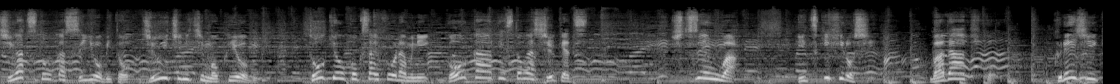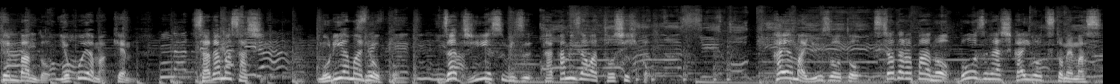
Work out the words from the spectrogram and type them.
4月10日水曜日と11日木曜日。東京国際フォーラムに豪華アーティストが集結。出演は五木ひろし和田アキ子クレイジーケンバンド横山健さだまさし森山良子ザ・ GS ウィズ高見沢俊彦。加山雄三とスチャダラパーの坊主が司会を務めます。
